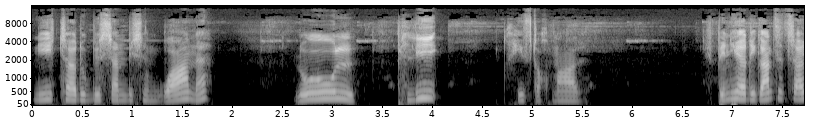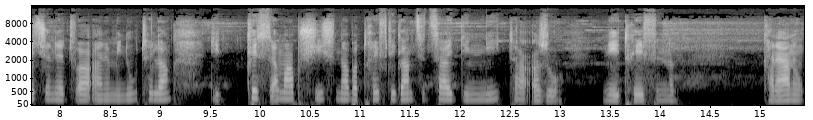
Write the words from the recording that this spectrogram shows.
Nita, du bist ein bisschen wahr, ne? Lol. Pli. Triff doch mal. Ich bin hier die ganze Zeit schon etwa eine Minute lang die Kiste am Abschießen, aber trifft die ganze Zeit die Nita. Also, nee, treffen. Keine Ahnung,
